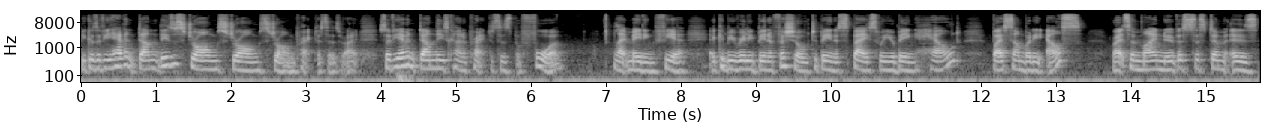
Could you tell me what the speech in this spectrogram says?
because if you haven't done these are strong, strong, strong practices, right? So if you haven't done these kind of practices before, like meeting fear, it can be really beneficial to be in a space where you're being held by somebody else, right? So my nervous system is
